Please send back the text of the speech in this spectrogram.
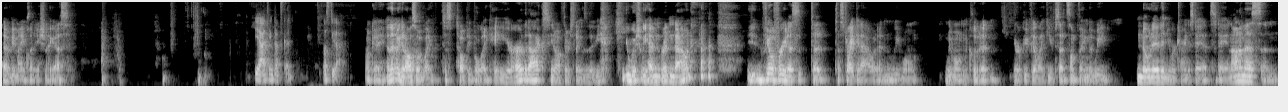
that would be my inclination, I guess. Yeah, I think that's good. Let's do that. Okay, and then we could also like just tell people like, hey, here are the docs. You know, if there's things that you, you wish we hadn't written down, you feel free to to to strike it out, and we won't we won't include it. Or if you feel like you've said something that we noted and you were trying to stay stay anonymous, and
